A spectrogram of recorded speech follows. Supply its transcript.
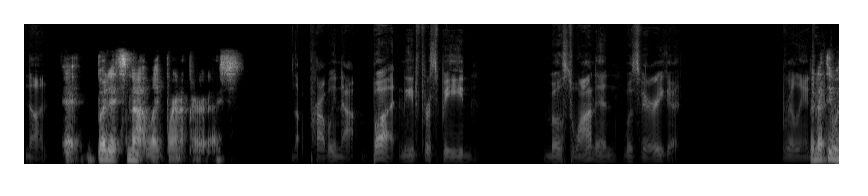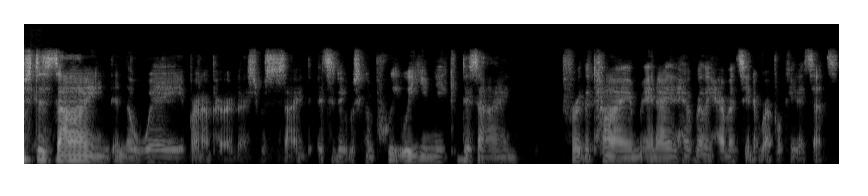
None. Eh, But it's not like Burnout Paradise. No, probably not. But Need for Speed Most Wanted was very good. Really But nothing was game. designed in the way Burnout Paradise was designed. It's it was completely unique design for the time, and I have really haven't seen it replicated since.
